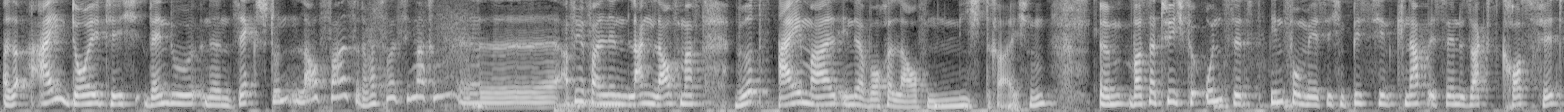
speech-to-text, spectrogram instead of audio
Also eindeutig, wenn du einen Sechs-Stunden-Lauf warst, oder was wolltest du machen? Äh, auf jeden Fall einen langen Lauf machst, wird einmal in der Woche laufen nicht reichen. Ähm, was natürlich für uns jetzt infomäßig ein bisschen knapp ist, wenn du sagst CrossFit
